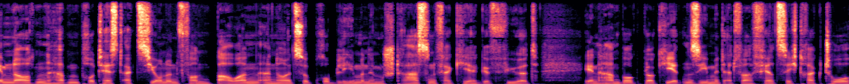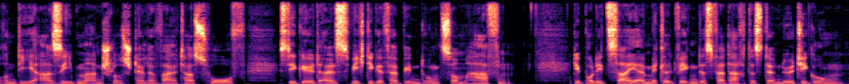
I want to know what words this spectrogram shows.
Im Norden haben Protestaktionen von Bauern erneut zu Problemen im Straßenverkehr geführt. In Hamburg blockierten sie mit etwa 40 Traktoren die A7-Anschlussstelle Waltershof. Sie gilt als wichtige Verbindung zum Hafen. Die Polizei ermittelt wegen des Verdachtes der Nötigung.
